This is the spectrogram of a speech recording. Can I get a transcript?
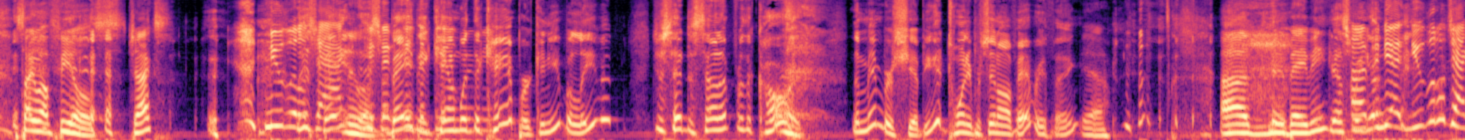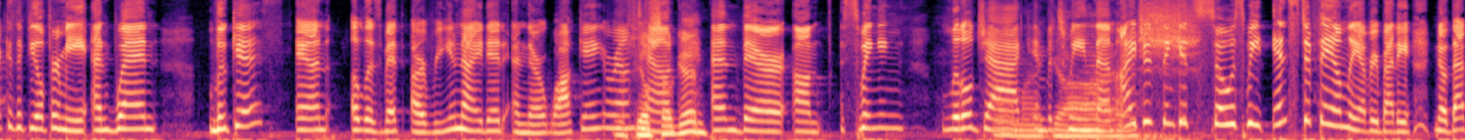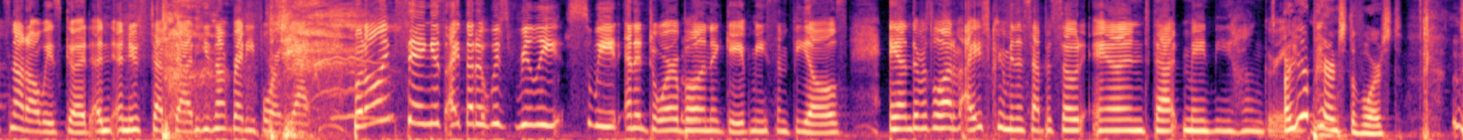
Let's talk about Fields. Jax. New little this Jack. ba- is this a- baby came with the me. camper. Can you believe it? Just had to sign up for the card, the membership. You get twenty percent off everything. Yeah. Uh, new baby. Guess we Um, and yeah, new little Jack is a feel for me. And when Lucas and Elizabeth are reunited and they're walking around feels town so good. and they're um, swinging little Jack Oh in between them, I just think it's so sweet. Insta family, everybody. No, that's not always good. A, a new stepdad, he's not ready for it yet. But all I'm saying is, I thought it was really sweet and adorable, and it gave me some feels. And there was a lot of ice cream in this episode, and that made me hungry. Are your parents divorced?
